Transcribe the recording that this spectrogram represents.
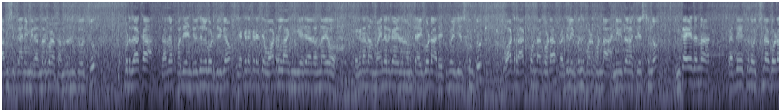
ఆఫీస్కి కానీ మీరు అందరూ కూడా సంప్రదించవచ్చు. ఇప్పుడు దాకా దాదాపు పదిహేను డివిజన్లు కూడా తిరిగాం. ఎక్కడెక్కడైతే వాటర్ లాగింగ్ ఏరియాలు ఉన్నాయో ఎక్కడైనా మైనర్గా ఏదైనా ఉంటే అవి కూడా రెక్టిఫై చేసుకుంటూ వాటర్ రాకుండా కూడా ప్రజలు ఇబ్బంది పడకుండా అన్ని విధాలా చేస్తున్నాం. ఇంకా ఏదన్నా పెద్ద ఎత్తున వచ్చినా కూడా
